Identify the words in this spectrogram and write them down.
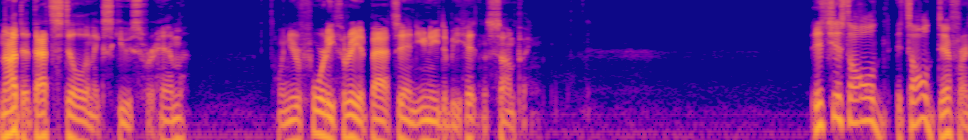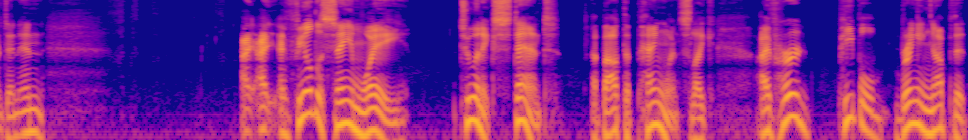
Not that that's still an excuse for him. When you're 43 at bats in, you need to be hitting something. It's just all it's all different, and and I I feel the same way to an extent about the Penguins. Like I've heard people bringing up that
